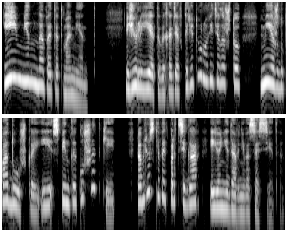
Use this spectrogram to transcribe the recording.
Именно в этот момент Жюльетта, выходя в коридор, увидела, что между подушкой и спинкой кушетки поблескивает портсигар ее недавнего соседа.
